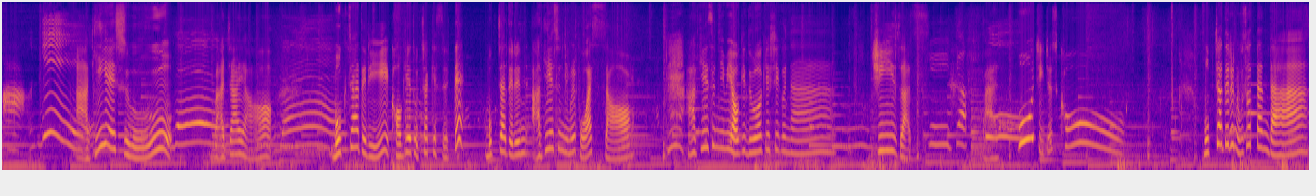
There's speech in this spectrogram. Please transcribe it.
아기 아기 예수. 네 맞아요. 네. 목자들이 거기에 도착했을 때 목자들은 아기 예수님을 보았어. 아기 예수님이 여기 누워 계시구나. Jesus. 오, Jesus call. 목자들은 웃었단다.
